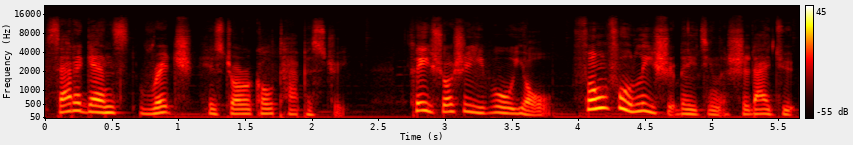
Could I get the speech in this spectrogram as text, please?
set against rich historical tapestry. 可以说是一部有丰富历史背景的时代剧.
